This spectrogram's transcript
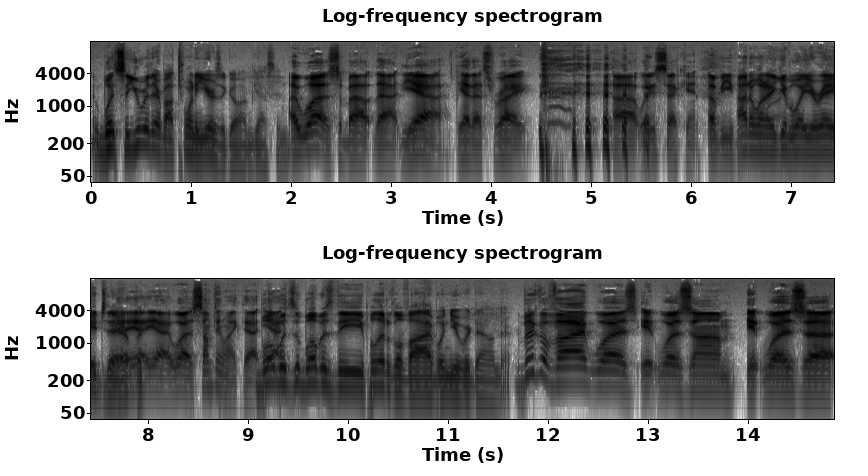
what? So you were there about twenty years ago, I'm guessing. I was about that. Yeah, yeah, that's right. uh, wait a second. Even I don't want to give away your age there, yeah, but yeah, it was something like that. what yeah. was the, what was the political vibe when you were down there? The political vibe was it was um it was uh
